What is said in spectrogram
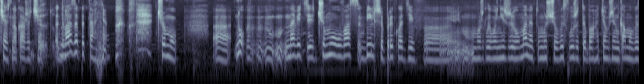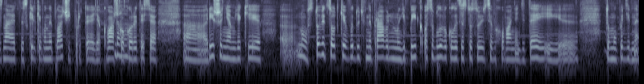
чесно кажучи. Д- ну- Два запитання. Чому? Е, Ну, навіть чому у вас більше прикладів, е, можливо, ніж у мене, тому що ви служите багатьом жінкам, і ви знаєте, скільки вони плачуть про те, як важко Да. коритися е, рішенням, які е, ну, 100% ведуть в неправильну бік, особливо коли це стосується виховання дітей і е, тому подібне.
